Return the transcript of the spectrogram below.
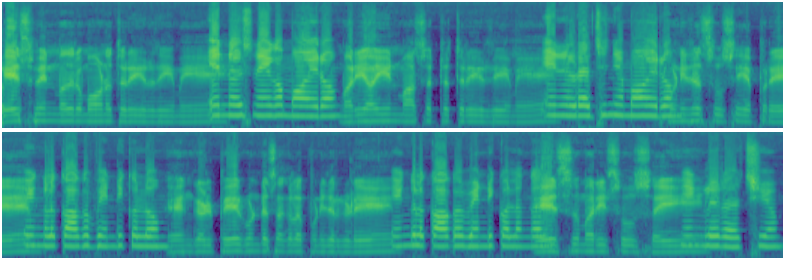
இயேசுவின் மதுரமான திரு இருதயமே. என்னில் சிநேகமாயிரும். மரியாயின் மாசற்ற திரு இருதயமே. என்னில் ரஜினியமாயிரும். புனித சூசையப்பரே. எங்களுக்காக வேண்டிக் கொள்ளும் எங்கள் பெயர் கொண்ட சகல புனிதர்களே. எங்களுக்காக வேண்டிக் கொள்ளுங்கள் இயேசு மரி சூசை. எங்களை ரட்சியம்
